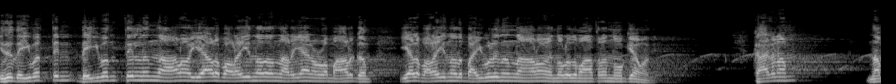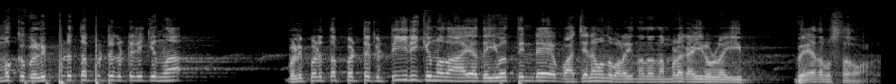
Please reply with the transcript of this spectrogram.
ഇത് ദൈവത്തിൻ ദൈവത്തിൽ നിന്നാണോ ഇയാൾ പറയുന്നതെന്ന് അറിയാനുള്ള മാർഗം ഇയാൾ പറയുന്നത് ബൈബിളിൽ നിന്നാണോ എന്നുള്ളത് മാത്രം നോക്കിയാൽ മതി. കാരണം നമുക്ക് വെളിപ്പെടുത്തപ്പെട്ട് കിട്ടിയിരിക്കുന്ന വെളിപ്പെടുത്തപ്പെട്ട് കിട്ടിയിരിക്കുന്നതായ ദൈവത്തിന്റെ വചനം എന്ന് പറയുന്നത് നമ്മുടെ കയ്യിലുള്ള ഈ വേദപുസ്തകമാണ്.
